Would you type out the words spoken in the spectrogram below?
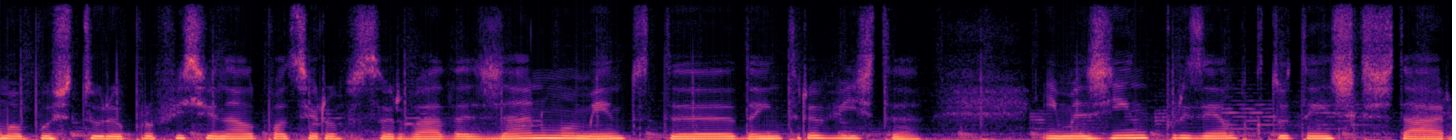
Uma postura profissional pode ser observada já no momento de, da entrevista. Imagine, por exemplo, que tu tens que estar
